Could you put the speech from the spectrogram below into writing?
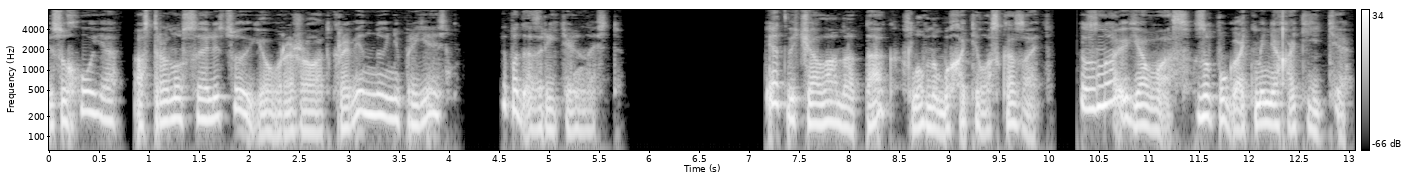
и сухое, остроносое лицо ее выражало откровенную неприязнь и подозрительность. И отвечала она так, словно бы хотела сказать: "Знаю я вас, запугать меня хотите".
